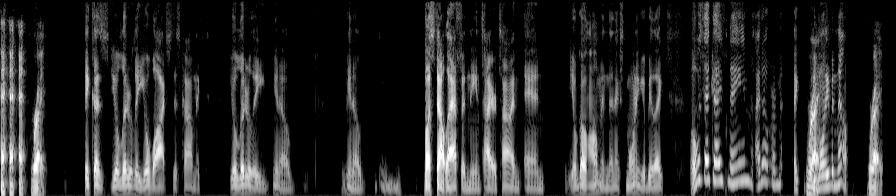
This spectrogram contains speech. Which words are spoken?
right. because you'll literally you'll watch this comic, you'll literally you know, you know, bust out laughing the entire time, and you'll go home, and the next morning you'll be like." What was that guy's name? I don't remember. Like, Right. You won't even know. Right.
